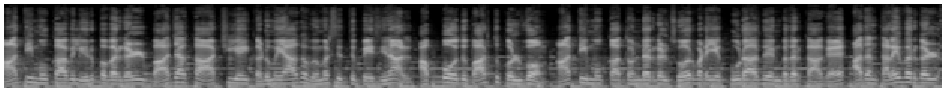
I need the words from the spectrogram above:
அதிமுகவில் இருப்பவர்கள் பாஜக ஆட்சியை கடுமையாக விமர்சித்து பேசினால் அப்போது பார்த்துக் கொள்வோம். அதிமுக தொண்டர்கள் சோர்வடைய கூடாது என்பதற்காக அதன் தலைவர்கள்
